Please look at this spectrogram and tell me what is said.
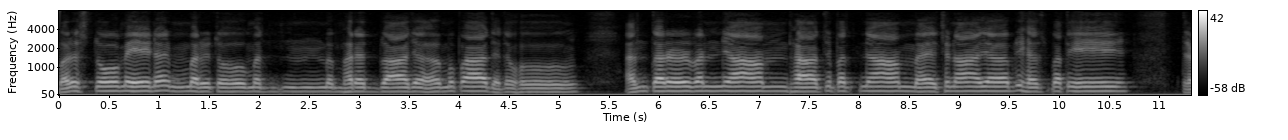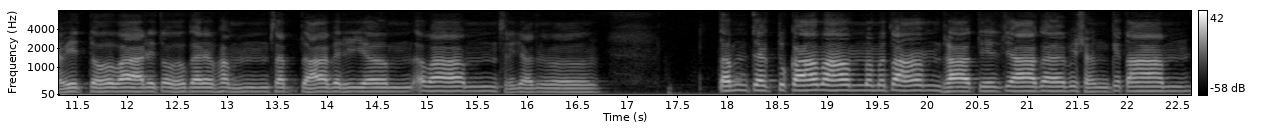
मरुस्तोमेन मरुतो भरद्वाजमुपादतुः अंतर्वन्यां भ्रातृपत्न्यां मैथुनाय बृहस्पतिः द्रवितो वारितो गर्भं सप्तावीर्यम् अवां सृजन्। तं त्यक्तु कामां ममतां भ्रातृत्यागविशङ्कितां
